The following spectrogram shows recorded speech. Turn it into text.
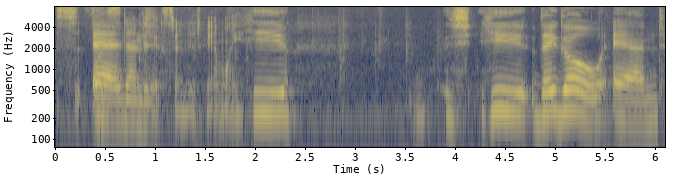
So extended, extended family. he he they go and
